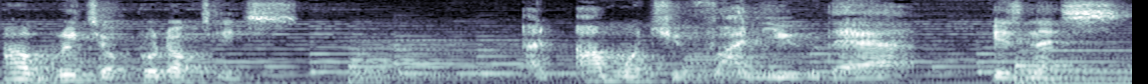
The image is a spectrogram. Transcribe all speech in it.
how great your product is and how much you value their business.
